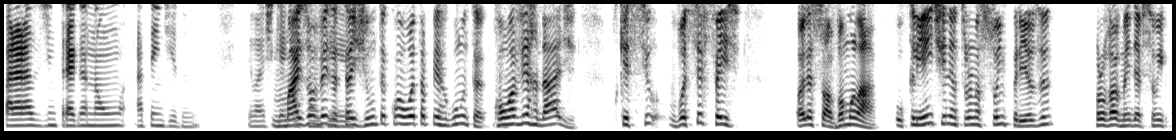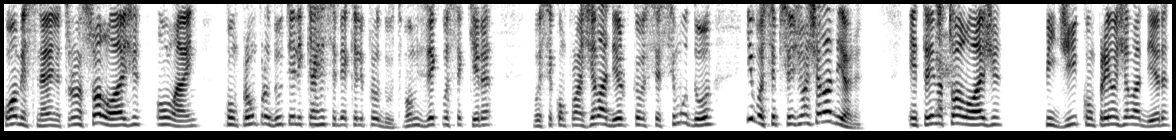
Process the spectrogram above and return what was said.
Prazo de entrega não atendido. Eu acho que é Mais uma vez, de- até junta com a outra pergunta, com a verdade. Porque se você fez. Olha só, vamos lá. O cliente ele entrou na sua empresa, provavelmente deve ser um e-commerce, né? Ele entrou na sua loja online, comprou um produto e ele quer receber aquele produto. Vamos dizer que você queira. Você comprou uma geladeira porque você se mudou e você precisa de uma geladeira. Entrei na tua loja, pedi, comprei uma geladeira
